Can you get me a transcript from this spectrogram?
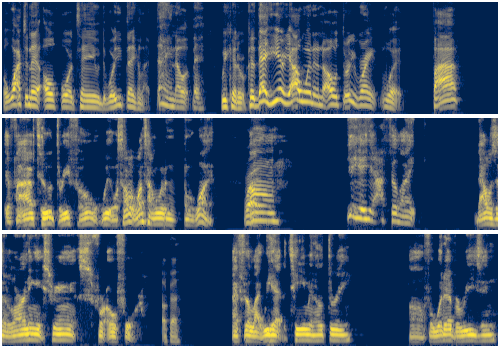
But watching that 04 team, were you thinking like, dang, no, man, we could have because that year y'all went in the 03 ranked what five? Yeah, five, two, three, four. We well, some one time we were number one. Right. Um, yeah, yeah, yeah. I feel like that was a learning experience for 04. okay. I feel like we had the team in 03. Uh, for whatever reason,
